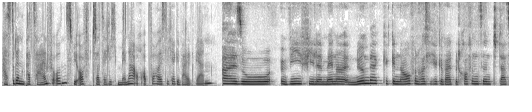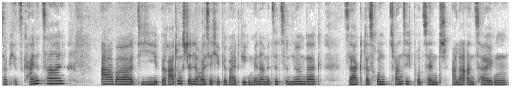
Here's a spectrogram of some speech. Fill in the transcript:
hast du denn ein paar Zahlen für uns, wie oft tatsächlich Männer auch Opfer häuslicher Gewalt werden? Also, wie viele Männer in Nürnberg genau von häuslicher Gewalt betroffen sind, dazu habe ich jetzt keine Zahlen. Aber die Beratungsstelle häusliche Gewalt gegen Männer mit Sitz in Nürnberg sagt, dass rund 20 Prozent aller Anzeigen,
